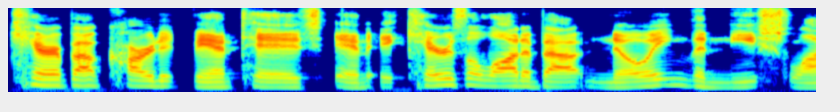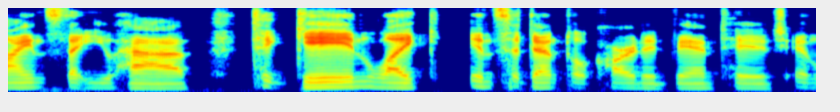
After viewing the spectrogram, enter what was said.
care about card advantage and it cares a lot about knowing the niche lines that you have to gain like incidental card advantage and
